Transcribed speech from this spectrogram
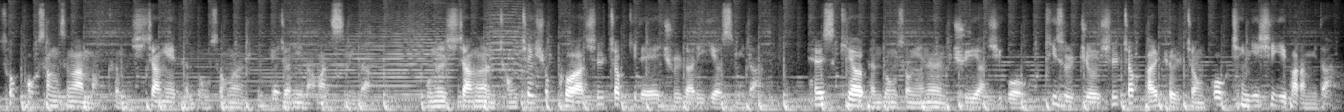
소폭 상승한 만큼 시장의 변동성은 여전히 남아있습니다. 오늘 시장은 정책 쇼크와 실적 기대의 줄다리기였습니다. 헬스케어 변동성에는 주의하시고 기술주 실적 발표 일정 꼭 챙기시기 바랍니다.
